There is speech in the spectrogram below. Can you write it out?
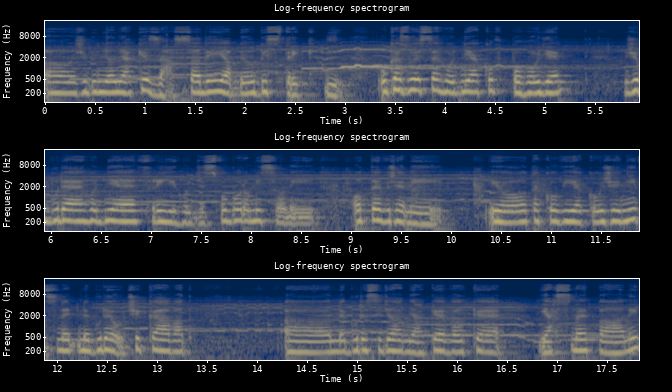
uh, že by měl nějaké zásady a byl by striktní. Ukazuje se hodně jako v pohodě, že bude hodně free, hodně svobodomyslný, otevřený, jo, takový jako, že nic ne, nebude očekávat, uh, nebude si dělat nějaké velké jasné plány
